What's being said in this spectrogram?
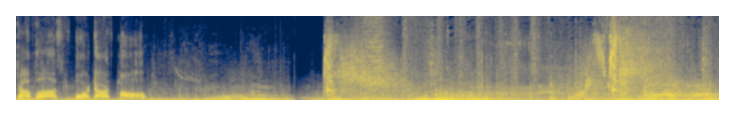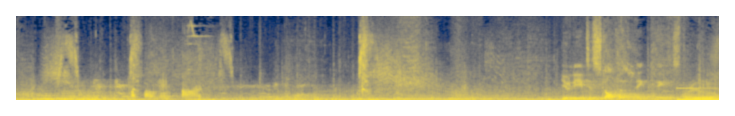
tough loss for Darth Maul. Opponent marked. You need to stop and think things through.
